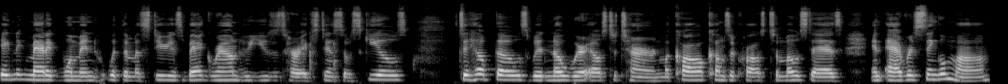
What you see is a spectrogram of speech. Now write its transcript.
enigmatic woman with a mysterious background who uses her extensive skills to help those with nowhere else to turn. McCall comes across to most as an average single mom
